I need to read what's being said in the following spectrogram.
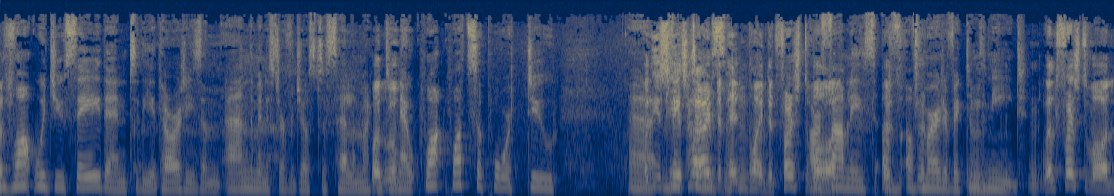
And what would you say then to the authorities and, and the Minister for Justice, Helen McEntee? Well, well, now, what, what support do uh, well, you see, it's hard to pinpoint it. First of all, families of, of murder victims mm, need. Well, first of all,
